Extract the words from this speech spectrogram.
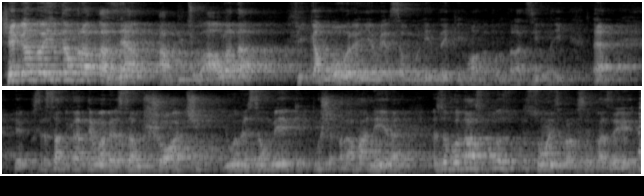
Chegando aí então para fazer a, a videoaula da Fica Moura aí, a versão bonita aí que roda pelo Brasil aí, né? É, você sabe que ela tem uma versão shot e uma versão meio que puxa para a vaneira. Mas eu vou dar as duas opções para você fazer.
